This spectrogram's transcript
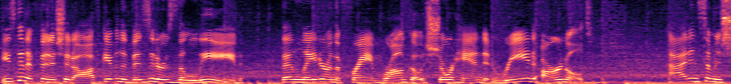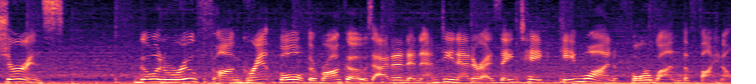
he's going to finish it off, giving the visitors the lead. Then later in the frame, Broncos shorthanded. Reid Arnold adding some insurance going roof on Grant Bolt. The Broncos added an empty netter as they take game one 4 1 the final.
